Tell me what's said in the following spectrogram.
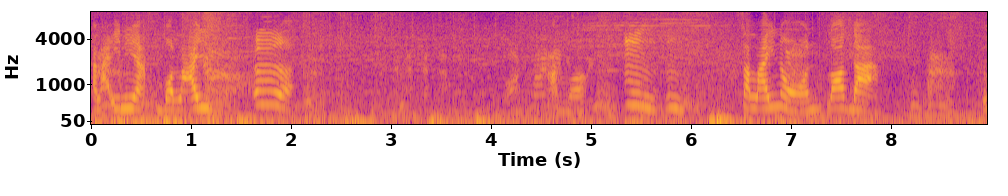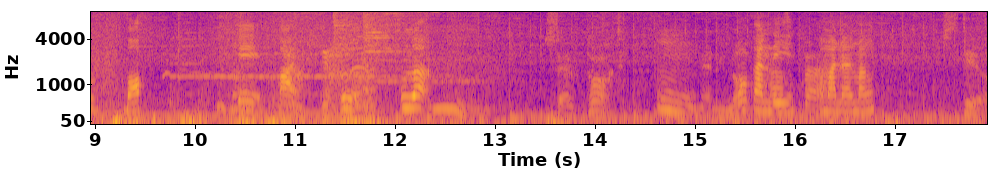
อะไรเนี่ยบอลไลเออถามวะอืมอืมสไลด์หนอนรอดดาบอึ๊บบล็อกโอเคไป เออ เออ Self-taught อืม and ป้อง not กันดี half ประมาณ bad. นั้นมั้ง Still,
